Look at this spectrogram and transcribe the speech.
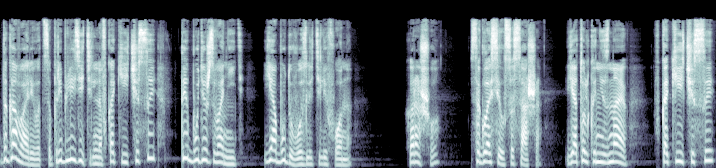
договариваться приблизительно, в какие часы ты будешь звонить. Я буду возле телефона». «Хорошо», — согласился Саша. «Я только не знаю, в какие часы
